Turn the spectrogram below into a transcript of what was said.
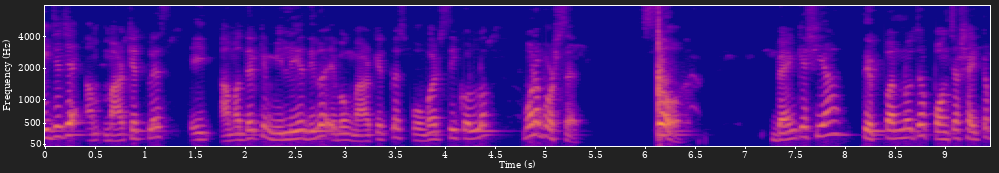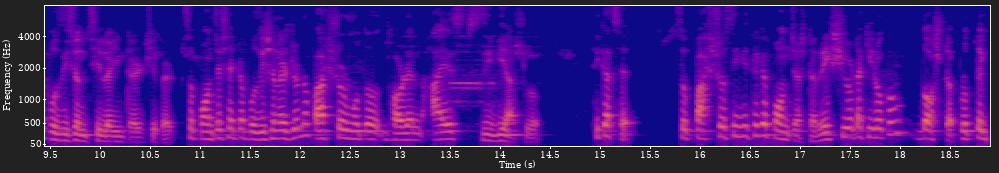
এই যে যে মার্কেট প্লেস এই আমাদেরকে মিলিয়ে দিল এবং মার্কেট প্লেস ওভারসি করল, মনে পড়ছে? সো ব্যাংকেশিয়া তেপ্পান্নটা পঞ্চাশ ষাটটা পজিশন ছিল ইন্টার্নশিপের সো পঞ্চাশ ষাটটা পজিশনের জন্য পাঁচশোর মতো ধরেন হাইয়েস্ট সিভি আসলো। ঠিক আছে? সো পাঁচশো সিভি থেকে পঞ্চাশটা। রেশিওটা কীরকম? দশটা। প্রত্যেক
